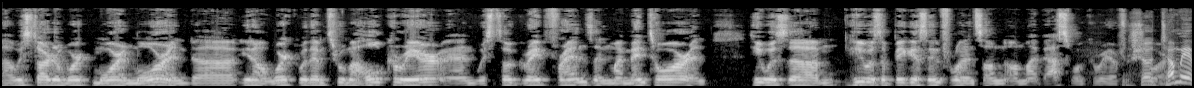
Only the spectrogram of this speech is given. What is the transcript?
uh, we started to work more and more and uh, you know worked with him through my whole career and we're still great friends and my mentor and he was um, he was the biggest influence on, on my basketball career for so sure. So tell me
